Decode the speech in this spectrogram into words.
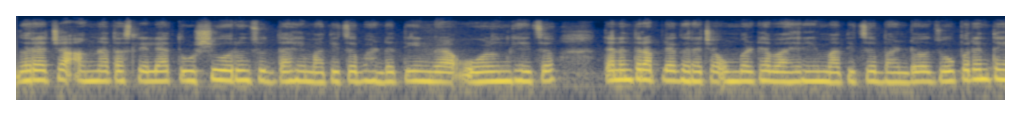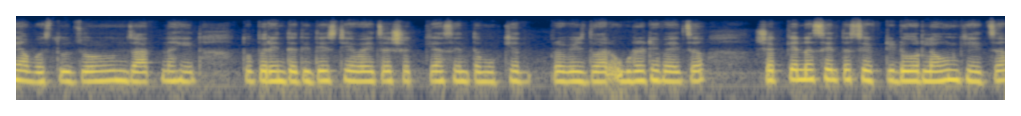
घराच्या अंगणात असलेल्या तुळशीवरून सुद्धा हे मातीचं भांडं तीन वेळा ओवाळून घ्यायचं. त्यानंतर आपल्या घराच्या उंबरठ्याबाहेर हे मातीचं भांडं जोपर्यंत ह्या वस्तू जळून जात नाहीत तोपर्यंत तिथेच ठेवायचं. शक्य असेल तर मुख्य प्रवेशद्वार उघडं ठेवायचं. शक्य नसेल तर सेफ्टी डोअर लावून घ्यायचं.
